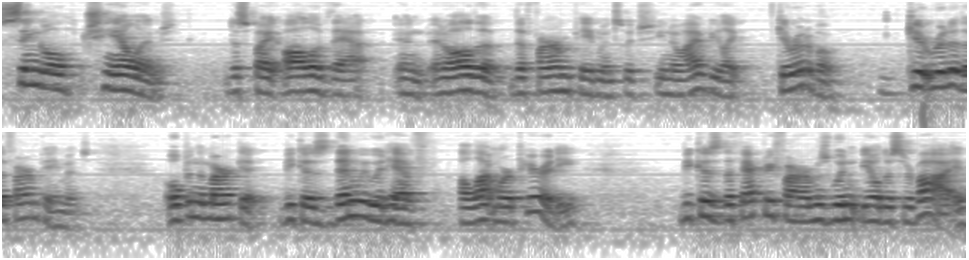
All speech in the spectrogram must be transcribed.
single challenge, despite all of that, and, and all the, the farm payments, which, you know, I'd be like, get rid of them. Get rid of the farm payments. Open the market, because then we would have a lot more parity. Because the factory farms wouldn't be able to survive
